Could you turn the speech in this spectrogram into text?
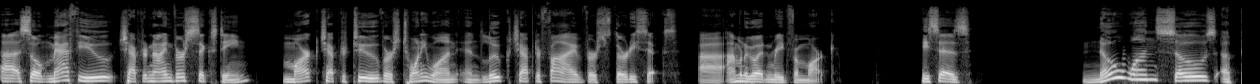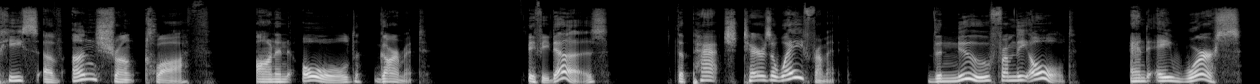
Uh, so, Matthew chapter 9, verse 16, Mark chapter 2, verse 21, and Luke chapter 5, verse 36. Uh, I'm going to go ahead and read from Mark. He says, no one sews a piece of unshrunk cloth on an old garment. If he does, the patch tears away from it, the new from the old, and a worse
